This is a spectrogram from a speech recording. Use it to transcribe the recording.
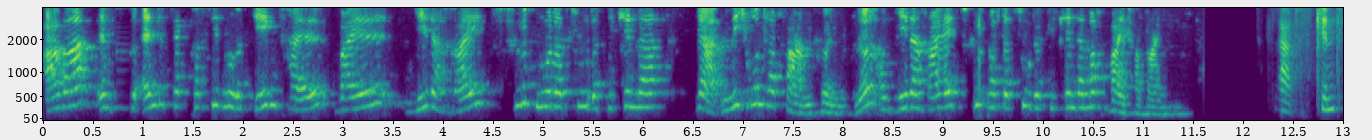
Aber im Endeffekt passiert nur das Gegenteil, weil jeder Reiz führt nur dazu, dass die Kinder ja nicht runterfahren können. Ne? Und jeder Reiz führt noch dazu, dass die Kinder noch weiter weinen. Klar, das Kind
